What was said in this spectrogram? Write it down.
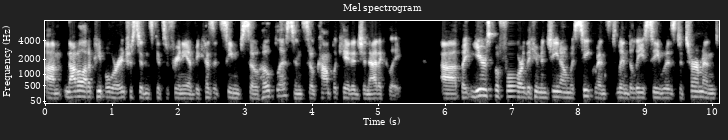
Um, not a lot of people were interested in schizophrenia because it seemed so hopeless and so complicated genetically. Uh, but years before the human genome was sequenced, Lynn DeLisi was determined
